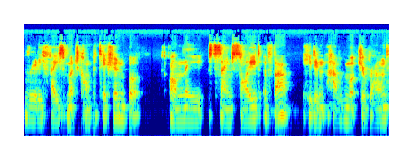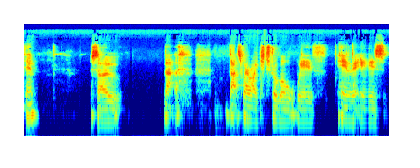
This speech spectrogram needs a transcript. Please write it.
really face much competition, but on the same side of that, he didn't have much around him. So that that's where I struggle with him. Is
